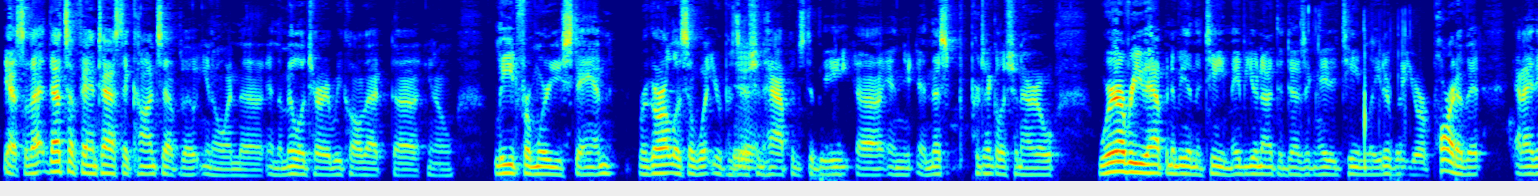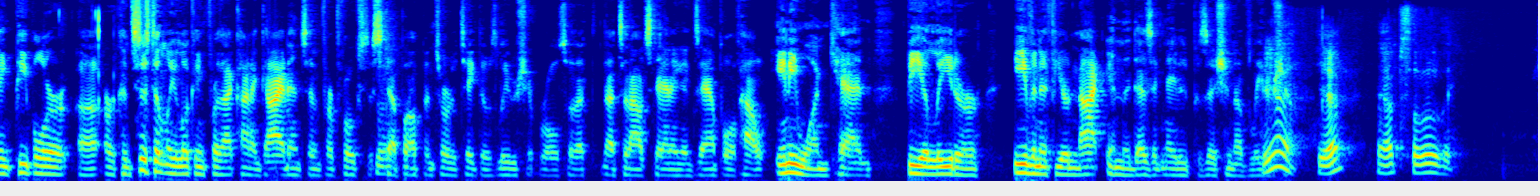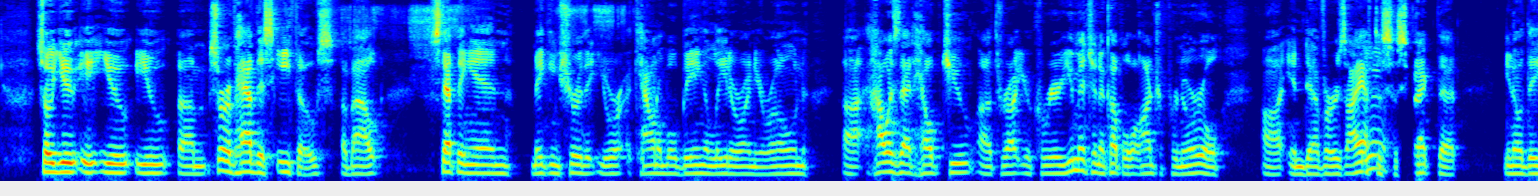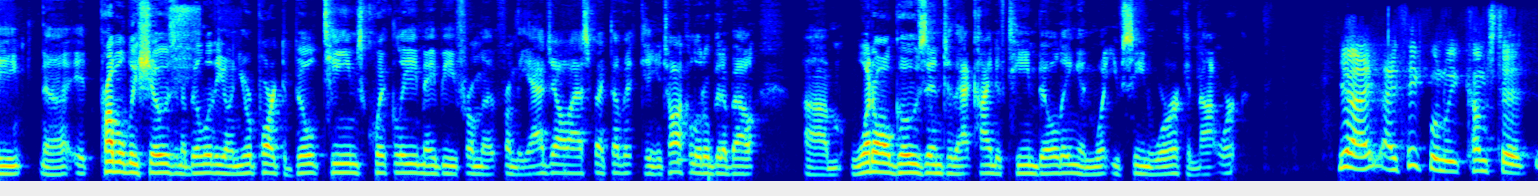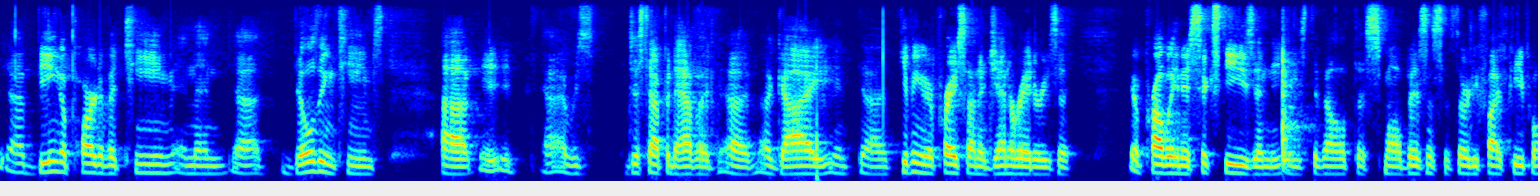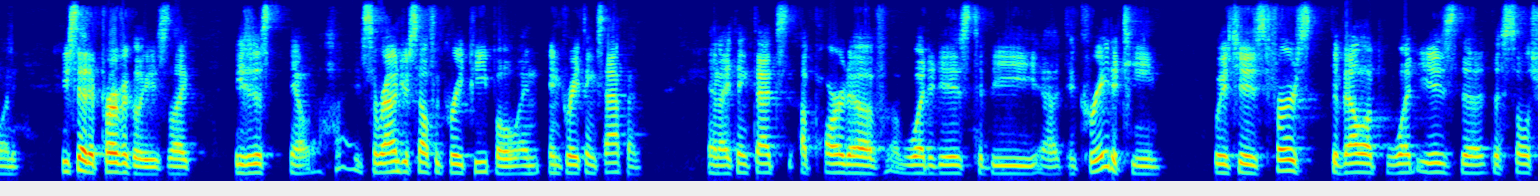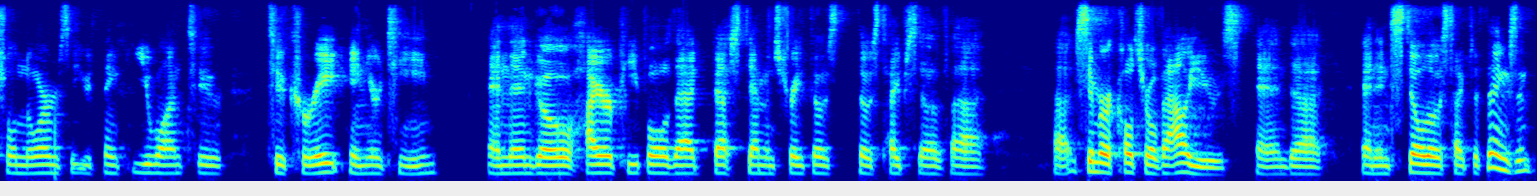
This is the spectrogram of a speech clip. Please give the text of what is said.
Yeah, so that that's a fantastic concept. You know, in the in the military, we call that uh, you know lead from where you stand regardless of what your position yeah. happens to be uh, in in this particular scenario, wherever you happen to be in the team. Maybe you're not the designated team leader, but you're a part of it. And I think people are uh, are consistently looking for that kind of guidance and for folks to step up and sort of take those leadership roles. So that that's an outstanding example of how anyone can be a leader, even if you're not in the designated position of leadership. Yeah, yeah, absolutely. So you you you um, sort of have this ethos about stepping in, making sure that you're accountable, being a leader on your own. Uh, how has that helped you uh, throughout your career? You mentioned a couple of entrepreneurial uh, endeavors. I have yeah. to suspect that you know the uh, it probably shows an ability on your part to build teams quickly, maybe from a, from the agile aspect of it. Can you talk a little bit about um, what all goes into that kind of team building and what you've seen work and not work? Yeah, I, I think when it comes to uh, being a part of a team and then uh, building teams, uh, it, I was just happened to have a, a, a guy in, uh, giving me a price on a generator. He's a you know, probably in his 60s and he's developed a small business of 35 people. And he said it perfectly. He's like, he's just, you know, surround yourself with great people and, and great things happen. And I think that's a part of what it is to be, uh, to create a team, which is first develop what is the, the social norms that you think you want to, to create in your team and then go hire people that best demonstrate those those types of uh, uh, similar cultural values and uh, and instill those types of things and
